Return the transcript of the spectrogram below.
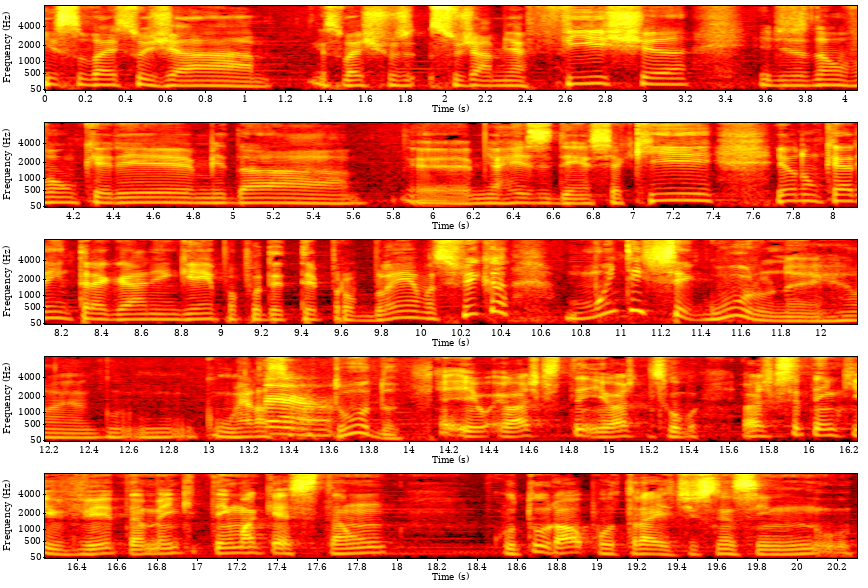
isso vai sujar, isso vai sujar minha ficha, eles não vão querer me dar é, minha residência aqui, eu não quero entregar ninguém para poder ter problemas. Fica muito inseguro, né? Com relação é. a tudo. Eu, eu acho que você tem, eu acho desculpa, eu acho que você tem que ver também que tem uma questão cultural por trás disso, né? Assim, no,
